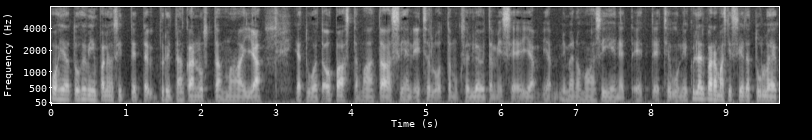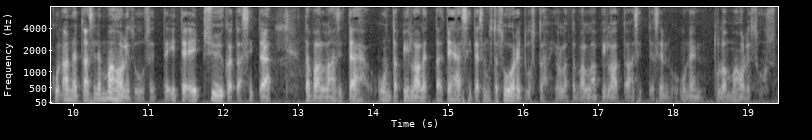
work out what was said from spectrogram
pohjautuu hyvin paljon sitten, että pyritään kannustamaan ja, ja tuota, opastamaan taas siihen itseluottamuksen löytämiseen ja, ja nimenomaan siihen, että, että, että se uni kyllä varmasti sieltä tulee, kun annetaan sille mahdollisuus, että itse ei psyykata sitä tavallaan sitä unta pilalle tai tehdä sitä semmoista suoritusta, jolla tavallaan pilataan sitten sen unen tulon mahdollisuus.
